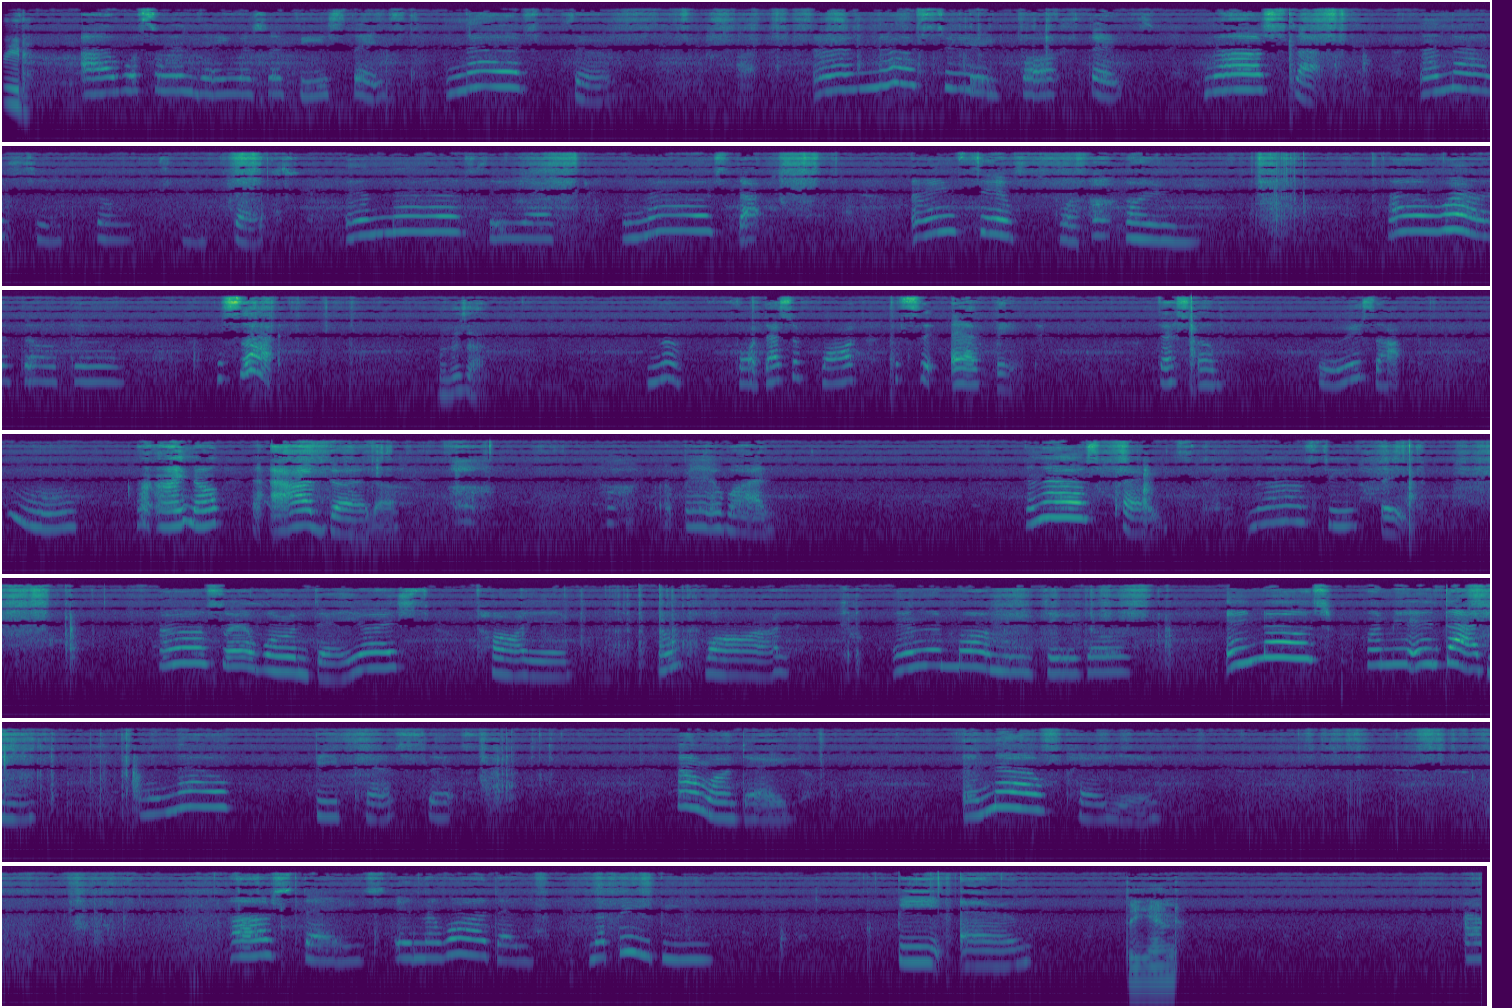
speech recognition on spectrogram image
Read. I was they was at these things. Nothing. And nothing things. And nothing else. And no stuff. I'm still for I'm What's that? What is that? No. Well, that's a ball. That's an airplane. That's um. Who is that? Hmm. I know. I did. A big one. And that's page. That's his face. I said one day I was tired and far. And mommy did us. And it's mommy and daddy. And now be princess. The baby. B M. The end.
